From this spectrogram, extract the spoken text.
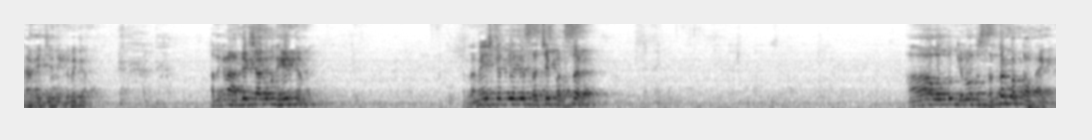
ನಾವು ಹೆಜ್ಜೆಯನ್ನು ಇಡಬೇಕಾಗ್ತದೆ. ಅದಕ್ಕೆ ನಾನು ಅಧ್ಯಕ್ಷ ಆಗೋ ಮುಂದೆ ಹೇಳ್ತೇನೆ Ramesh Katti is a such a person ಆ ಒಂದು ಕೆಲವೊಂದು ಸಂದರ್ಭ ಬರ್ತಾವ ಬ್ಯಾಂಕಿನ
